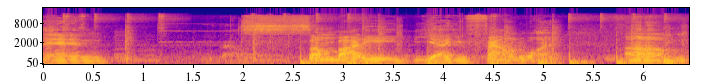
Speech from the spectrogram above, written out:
and somebody, yeah, you found one. Um,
